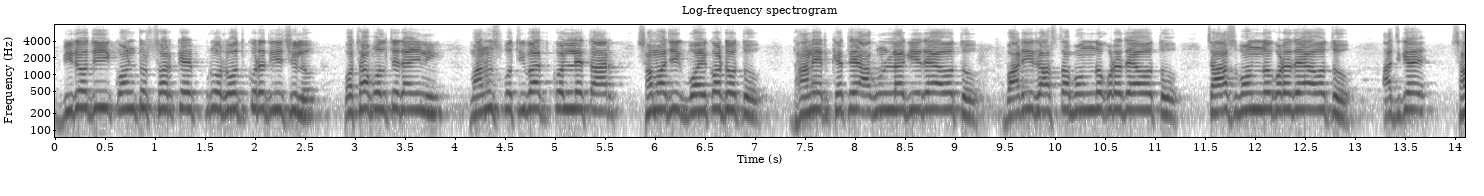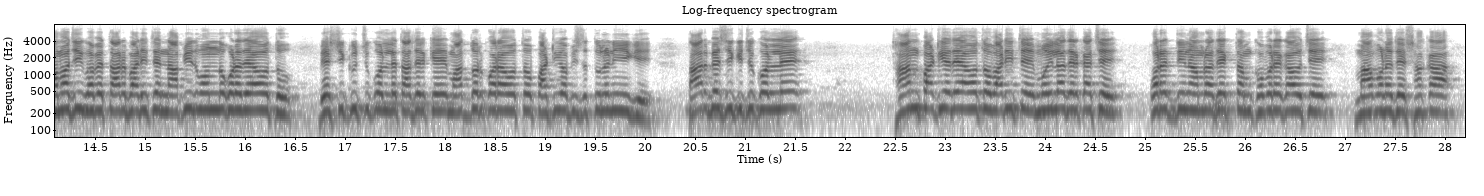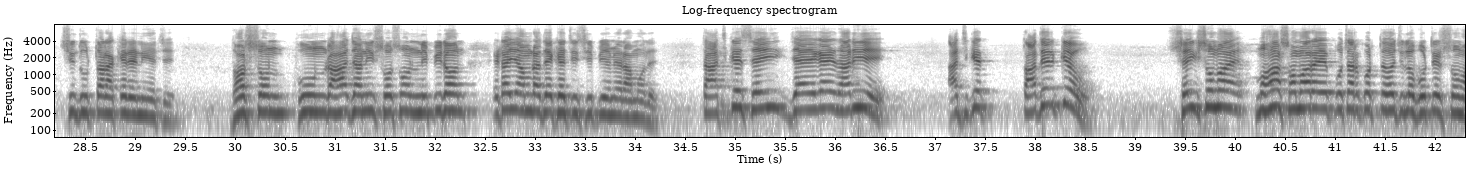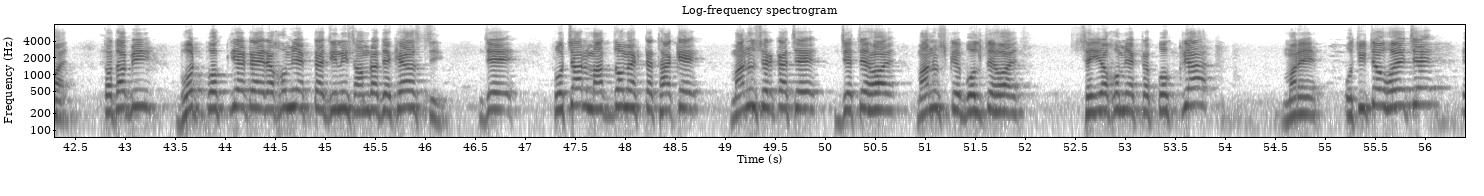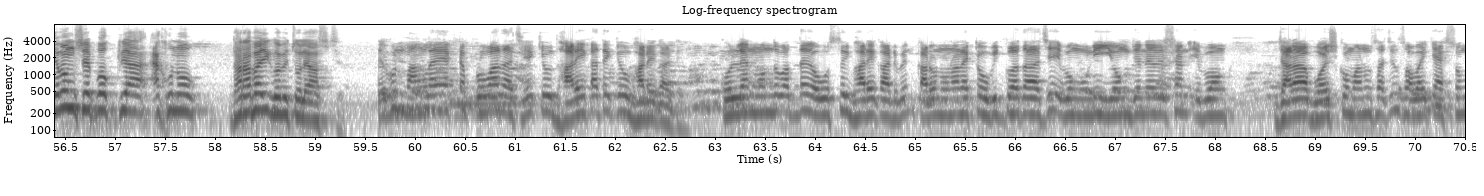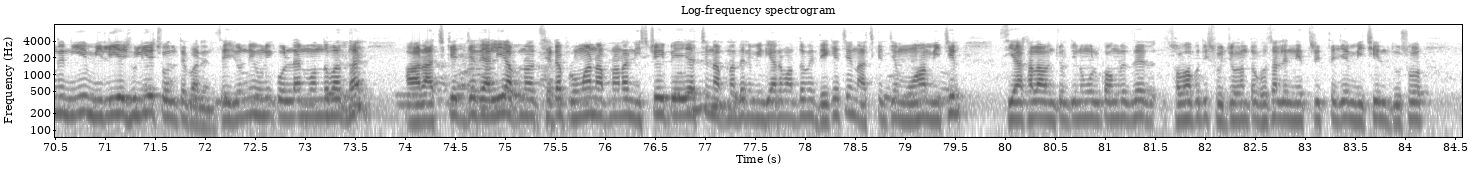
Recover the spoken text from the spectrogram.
বিরোধী কণ্ঠস্বরকে পুরো রোধ করে দিয়েছিল, কথা বলতে দেয়নি, মানুষ প্রতিবাদ করলে তার সামাজিক বয়কট হতো, ধানের খেতে আগুন লাগিয়ে দেওয়া হতো, বাড়ির রাস্তা বন্ধ করে দেওয়া হতো, চাষ বন্ধ করে দেওয়া হতো, আজকে সামাজিকভাবে তার বাড়িতে নাপিত বন্ধ করে দেওয়া হতো, বেশি কিছু করলে তাদেরকে মারধর করা হতো, পার্টি অফিসে তুলে নিয়ে গিয়ে, তার বেশি কিছু করলে থান পাঠিয়ে দেওয়া হতো বাড়িতে মহিলাদের কাছে। পরের দিন আমরা দেখতাম খবরের কাগজে মা বোনেদের শাঁখা সিঁদুর তারা কেড়ে নিয়েছে। ধর্ষণ, খুন, রাহাজানি, শোষণ, নিপীড়ন, এটাই আমরা দেখেছি সিপিএমের আমলে। তা আজকে সেই জায়গায় দাঁড়িয়ে আজকে তাদেরকেও সেই সময় মহাসমারোহে প্রচার করতে হয়েছিল ভোটের সময়। তথাপি ভোট প্রক্রিয়াটা এরকমই একটা জিনিস আমরা দেখে আসছি যে প্রচার মাধ্যম একটা থাকে, মানুষের কাছে যেতে হয়, মানুষকে বলতে হয় সেই রকমই একটা প্রক্রিয়া মানে অতীতেও হয়েছে এবং সে প্রক্রিয়া এখনও ধারাবাহিকভাবে চলে আসছে। দেখুন, বাংলায় একটা প্রবাদ আছে, কেউ ধারে কাটে কেউ ভাড়ে কাটে কল্যাণ বন্দ্যোপাধ্যায় অবশ্যই ভাড়ে কাটবেন, কারণ ওনার একটা অভিজ্ঞতা আছে এবং উনি ইয়ং জেনারেশন এবং যারা বয়স্ক মানুষ আছেন, সবাইকে একসঙ্গে নিয়ে মিলিয়ে ঝুলিয়ে চলতে পারেন। সেই জন্যই উনি কল্যাণ বন্দ্যোপাধ্যায় আর আজকের যে র্যালি আপনার, সেটা প্রমাণ আপনারা নিশ্চয়ই পেয়ে যাচ্ছেন, আপনাদের মিডিয়ার মাধ্যমে দেখেছেন। আজকের যে মহা মিছিল, সিয়াখালা অঞ্চল তৃণমূল কংগ্রেসের সভাপতি সূর্যকান্ত ঘোষালের নেতৃত্বে যে মিছিল, দুশো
